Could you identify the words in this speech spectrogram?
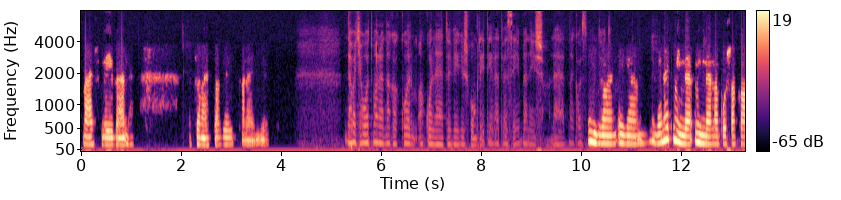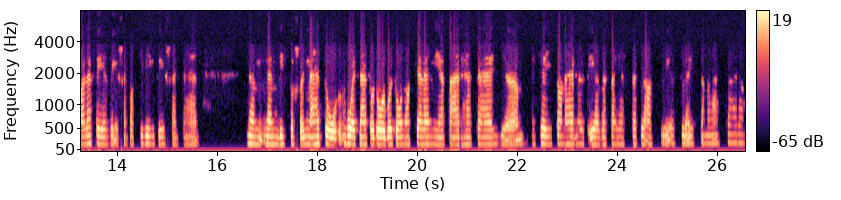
más néven a családtagjaikkal együtt. De hogyha ott maradnak, akkor, akkor lehet, hogy végül is konkrét életveszélyben is lehetnek. Azt Így van, igen. igen. Hát minden, mindennaposak a lefejezések, a kivégzések, tehát nem, nem biztos, hogy NATO, volt NATO dolgozónak kell lennie pár hete egy, egy helyi tanárnőt élve fejeztek le a szülei szemelátára.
